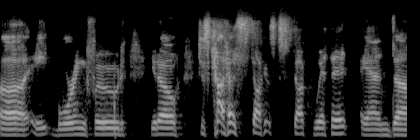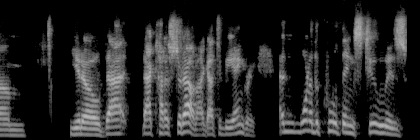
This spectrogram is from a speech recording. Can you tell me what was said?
uh, ate boring food. You know, just kind of stuck stuck with it, and um, you know that that kind of stood out. I got to be angry, and one of the cool things too is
